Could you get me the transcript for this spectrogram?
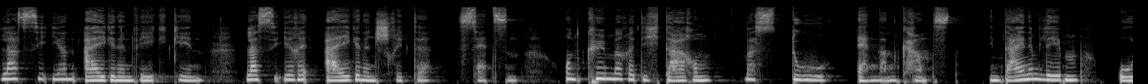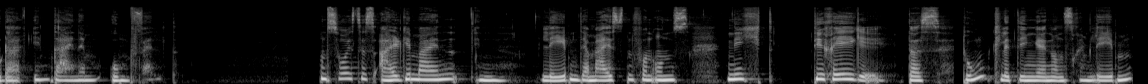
Lass sie ihren eigenen Weg gehen, lass sie ihre eigenen Schritte setzen und kümmere dich darum, was du ändern kannst in deinem Leben oder in deinem Umfeld. Und so ist es allgemein im Leben der meisten von uns nicht die Regel, dass dunkle Dinge in unserem Leben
